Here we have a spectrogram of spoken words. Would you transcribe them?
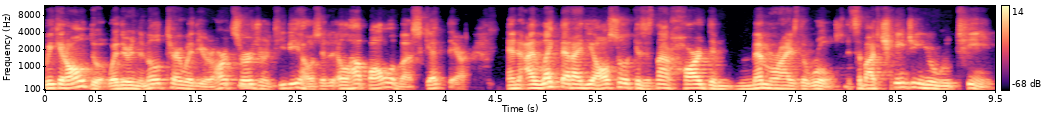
We can all do it, whether you're in the military, whether you're a heart surgeon or a TV host, it'll help all of us get there. And I like that idea also because it's not hard to memorize the rules. It's about changing your routine.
